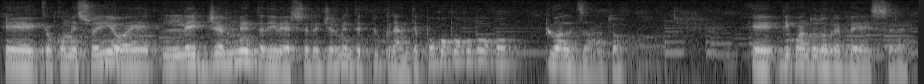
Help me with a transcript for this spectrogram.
eh, che ho commesso io è leggermente diverso, è leggermente più grande, poco poco poco più alzato eh, di quanto dovrebbe essere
